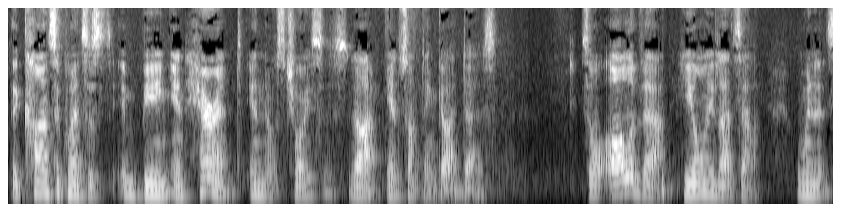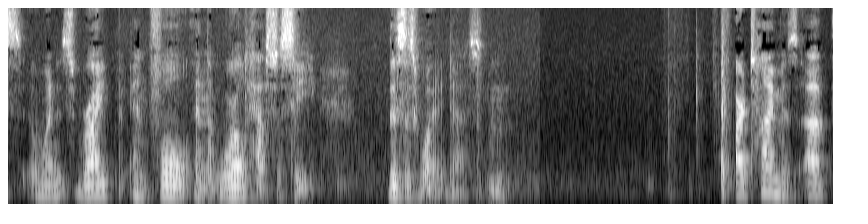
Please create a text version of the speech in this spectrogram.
The consequences being inherent in those choices, not in something God does. So all of that he only lets out when it's when it's ripe and full, and the world has to see this is what it does. Our time is up.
